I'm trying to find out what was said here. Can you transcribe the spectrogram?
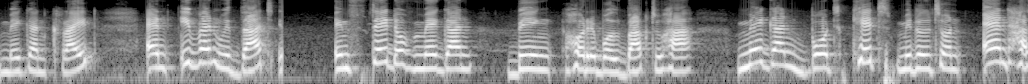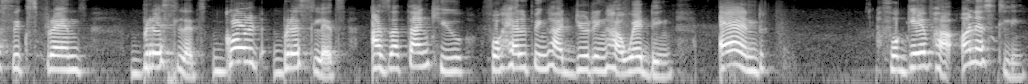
Meghan cried. And even with that, instead of Meghan being horrible back to her, Meghan bought Kate Middleton and her six friends bracelets, gold bracelets, as a thank you for helping her during her wedding and forgave her honestly.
